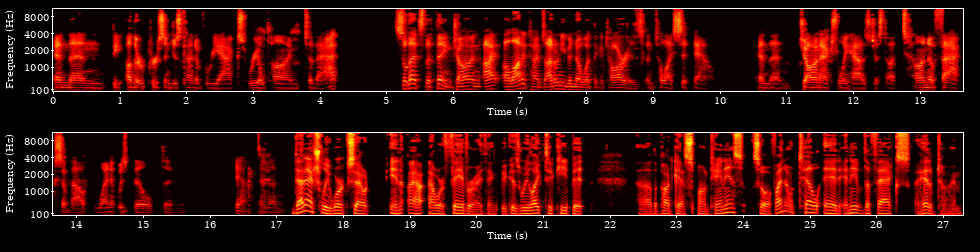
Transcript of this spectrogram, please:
and then the other person just kind of reacts real time to that so that's the thing, John. I a lot of times I don't even know what the guitar is until I sit down, and then John actually has just a ton of facts about when it was built and yeah, and then that actually works out in our, our favor, I think, because we like to keep it uh, the podcast spontaneous. So if I don't tell Ed any of the facts ahead of time,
